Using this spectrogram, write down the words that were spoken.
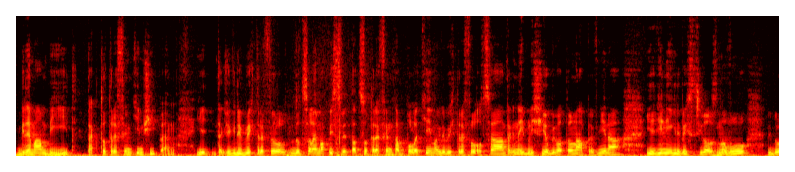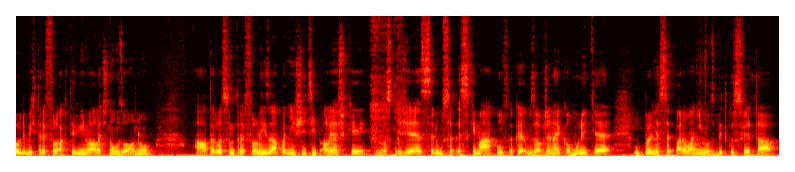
Kde mám být, tak to trefím tím šípem. Je, takže kdybych trefil do celé mapy světa, co trefím, tam poletím a kdybych trefil oceán, tak nejbližší obyvatelná pevnina. Jediný, kdybych střílel znovu, by bylo, kdybych trefil aktivní válečnou zónu. A takhle jsem trefil nejzápadnější cíp Aljašky, vlastně, že je 700 eskimáků v také uzavřené komunitě, úplně separovaní od zbytku světa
